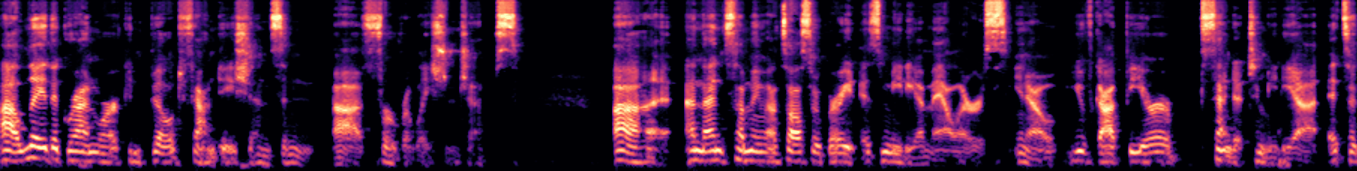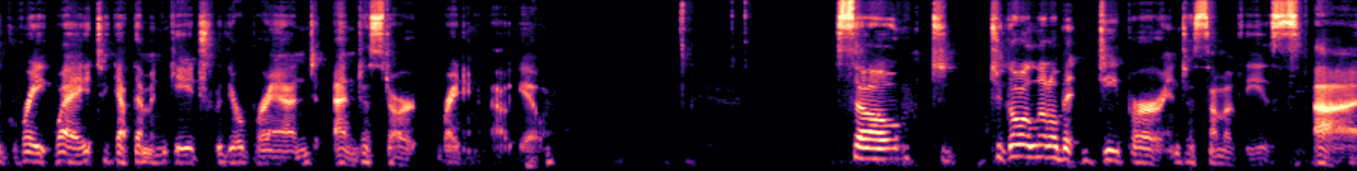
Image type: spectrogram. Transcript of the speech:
uh, lay the groundwork and build foundations and uh, for relationships. Uh, and then something that's also great is media mailers. You know, you've got beer, send it to media. It's a great way to get them engaged with your brand and to start writing about you. So, to, to go a little bit deeper into some of these uh,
